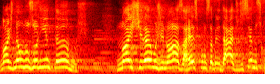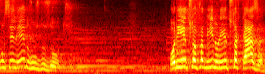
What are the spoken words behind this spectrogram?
Nós não nos orientamos. Nós tiramos de nós a responsabilidade de sermos conselheiros uns dos outros. Oriente sua família, oriente sua casa.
